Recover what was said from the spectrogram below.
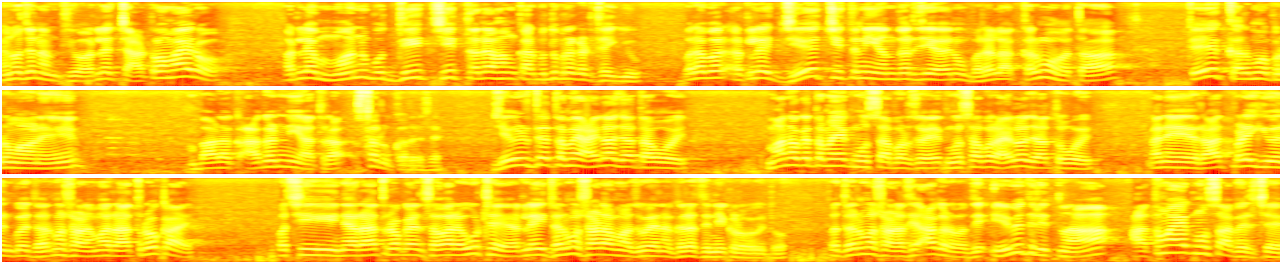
એનો જન્મ થયો. એટલે ચાટો માર્યો એટલે મન, બુદ્ધિ, ચિત્ત અને અહંકાર બધું પ્રગટ થઈ ગયું. બરાબર? એટલે જે ચિત્તની અંદર જે એનું ભરેલા કર્મો હતા, તે કર્મ પ્રમાણે બાળક આગળની યાત્રા શરૂ કરે છે. જેવી રીતે તમે આયલા જતા હોય, માનો કે તમે એક મુસાફર છો, એક મુસાફર હાયલો જતો હોય, અને રાત પડી ગઈ હોય કોઈ ધર્મશાળામાં રાત રોકાય, પછી એને રાત રોકાઈને સવારે ઉઠે, એટલે એ ધર્મશાળામાં જ એના ઘરેથી નીકળ્યો હોય તો. પણ ધર્મશાળાથી આગળ વધે. એવી જ રીતના આત્મા એક મુસાફિર છે,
